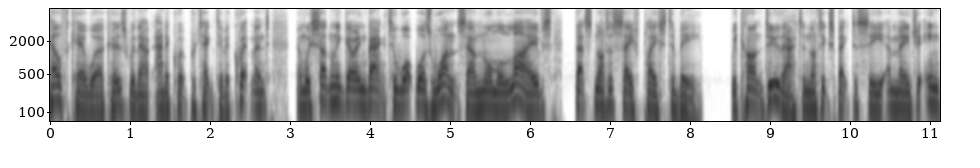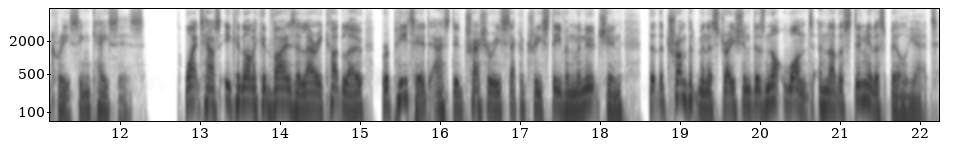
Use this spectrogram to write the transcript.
healthcare workers without adequate protective equipment, and we're suddenly going back to what was once our normal lives, that's not a safe place to be. We can't do that and not expect to see a major increase in cases. White House economic advisor Larry Kudlow repeated, as did Treasury Secretary Steven Mnuchin, that the Trump administration does not want another stimulus bill yet.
